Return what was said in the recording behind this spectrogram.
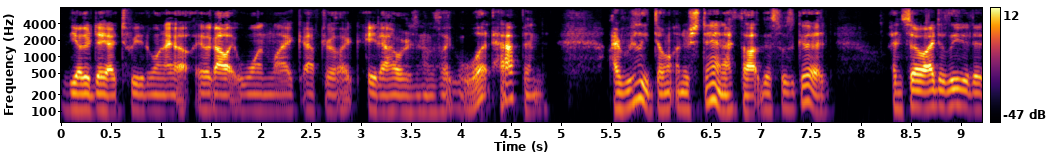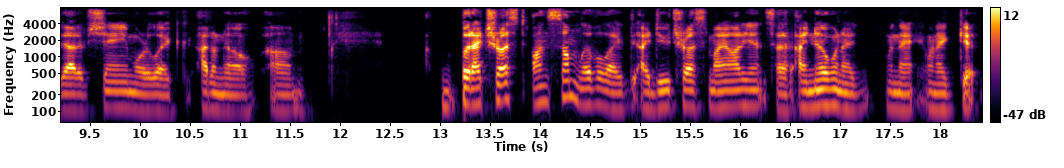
the other day I tweeted one. I got, got like one like after like eight hours, and I was like, "What happened?" I really don't understand. I thought this was good, and so I deleted it out of shame or like I don't know. Um, but I trust on some level. I, I do trust my audience. I, I know when I when I when I get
